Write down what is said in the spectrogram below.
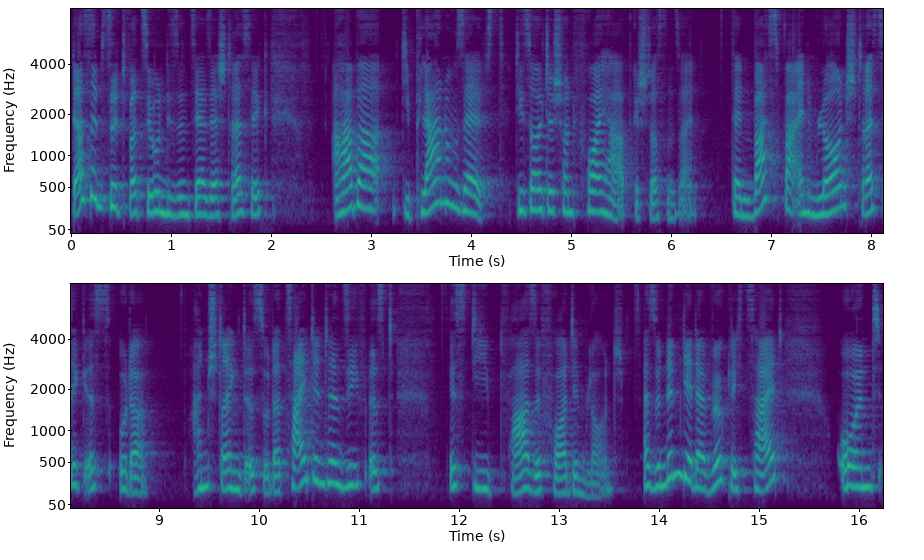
Das sind Situationen, die sind sehr, sehr stressig. Aber die Planung selbst, die sollte schon vorher abgeschlossen sein. Denn was bei einem Launch stressig ist oder anstrengend ist oder zeitintensiv ist, ist die Phase vor dem Launch. Also nimm dir da wirklich Zeit und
